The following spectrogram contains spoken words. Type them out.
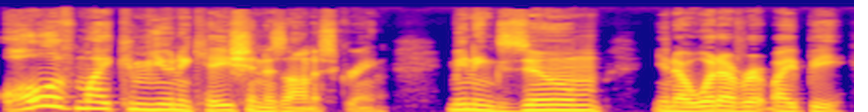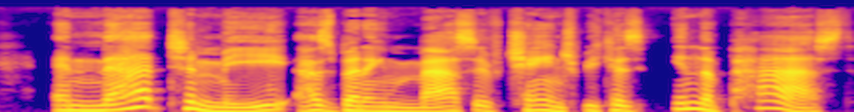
all of my communication is on a screen, meaning Zoom, you know, whatever it might be. And that to me has been a massive change because in the past,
